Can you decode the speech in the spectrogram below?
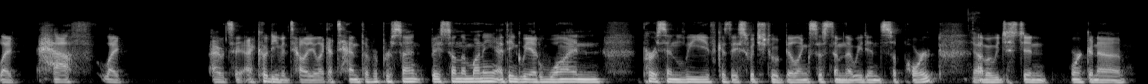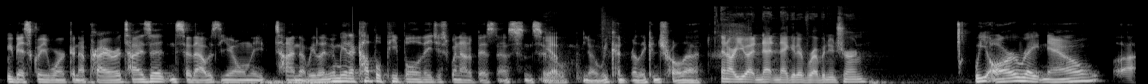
like half, like I would say I couldn't even tell you like a tenth of a percent based on the money. I think we had one person leave because they switched to a billing system that we didn't support, yep. uh, but we just didn't weren't gonna we basically weren't gonna prioritize it, and so that was the only time that we lived. And we had a couple people they just went out of business, and so yep. you know we couldn't really control that. And are you at net negative revenue churn? We are right now. Uh,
